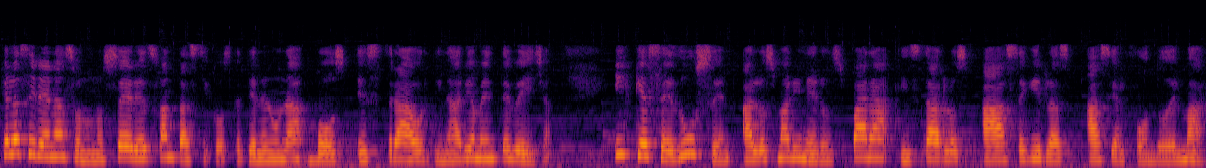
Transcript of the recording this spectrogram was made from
que las sirenas son unos seres fantásticos que tienen una voz extraordinariamente bella y que seducen a los marineros para instarlos a seguirlas hacia el fondo del mar,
